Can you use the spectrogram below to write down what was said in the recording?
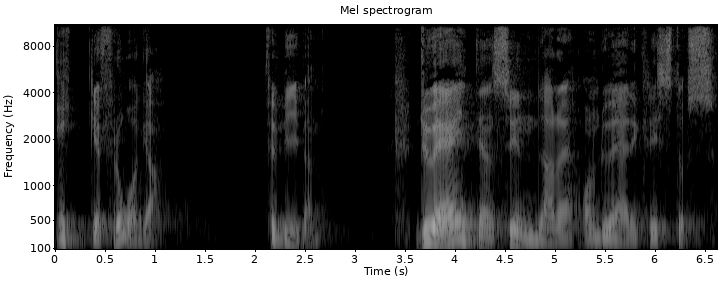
icke-fråga för Bibeln. Du är inte en syndare om du är i Kristus.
